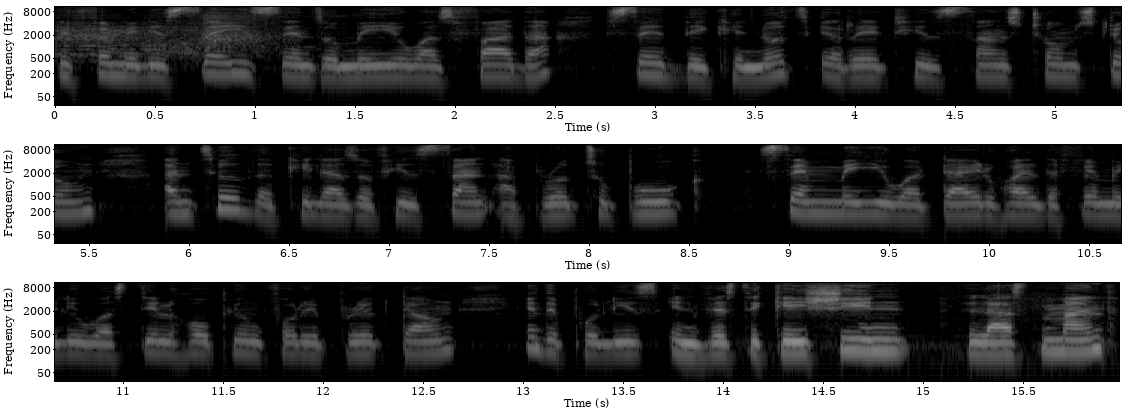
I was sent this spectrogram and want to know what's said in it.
The family says Senzo Meyiwa's father said they cannot erect his son's tombstone until the killers of his son are brought to book. Sam Meyiwa died while the family was still hoping for a breakdown in the police investigation. Last month,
